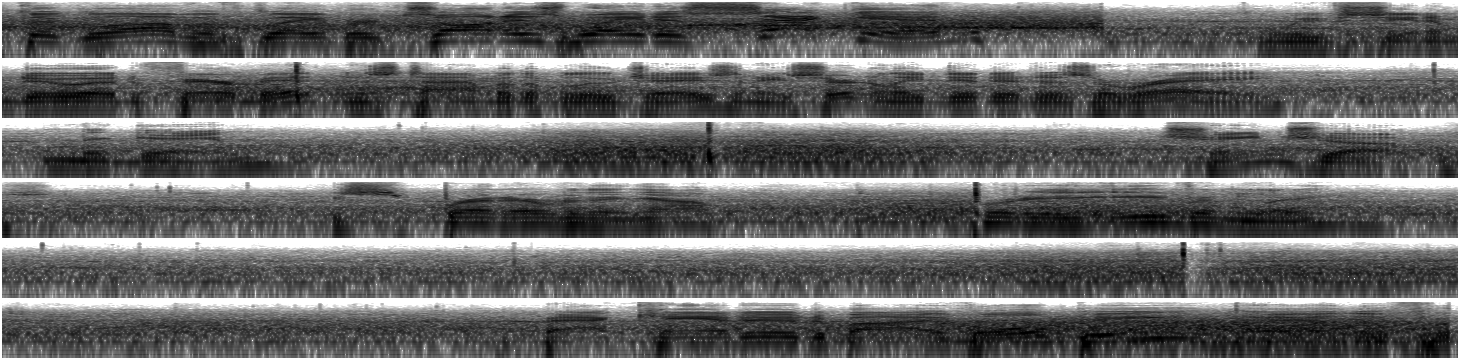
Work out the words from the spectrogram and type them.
Off the glove of Gleyber. It's on his way to second. We've seen him do it a fair bit in his time with the Blue Jays, and he certainly did it as a Ray in the game. Changeups. He spread everything out pretty evenly. Backhanded by Volpe and the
